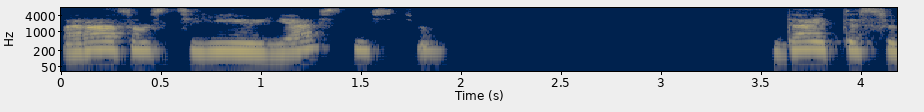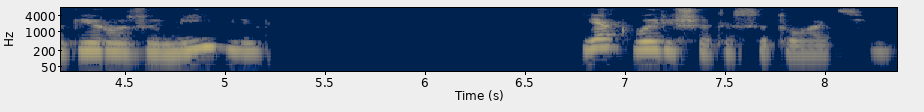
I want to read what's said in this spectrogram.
Разом з цією ясністю дайте собі розуміння, як вирішити ситуацію.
